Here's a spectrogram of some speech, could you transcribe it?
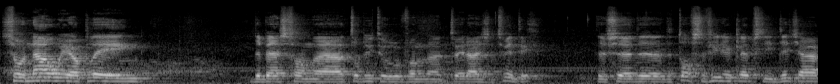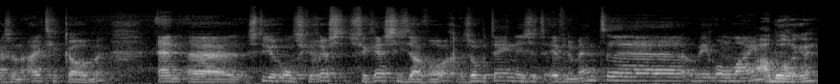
So now we are playing de best van eh, tot nu toe van eh, 2020. Dus eh, de, de tofste videoclips die dit jaar zijn uitgekomen. En eh, stuur ons gerust suggesties daarvoor. Zometeen is het evenement eh, weer online. Ah, morgen.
